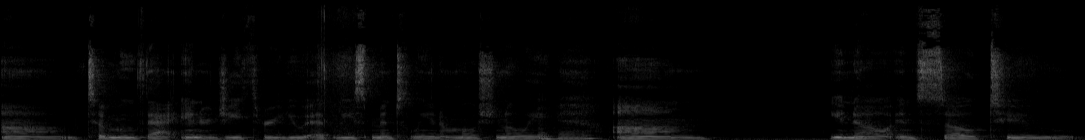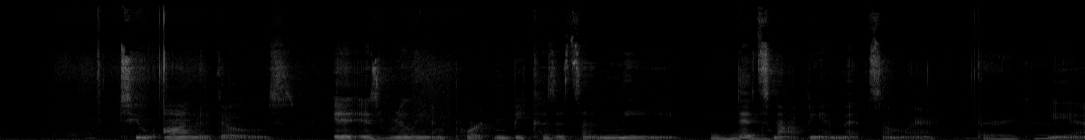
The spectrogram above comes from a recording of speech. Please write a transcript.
um, to move that energy through you, at least mentally and emotionally. Mm-hmm. Um, you know, and so to to honor those it is really important because it's a need mm-hmm. that's not being met somewhere. Very good. Yeah.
